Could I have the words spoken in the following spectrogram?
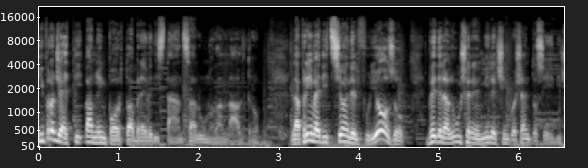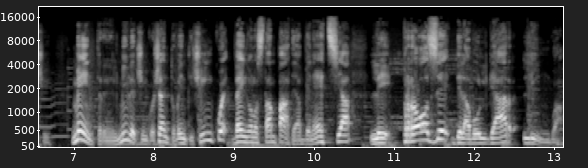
I progetti vanno in porto a breve distanza l'uno dall'altro. La prima edizione del Furioso vede la luce nel 1516, mentre nel 1525 vengono stampate a Venezia le Prose della Volgar Lingua,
